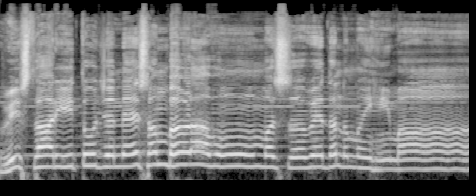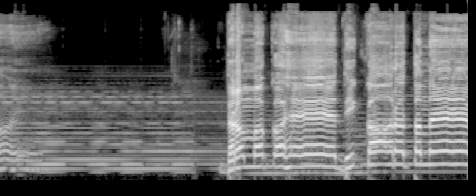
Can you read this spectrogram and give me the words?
વિસ્તારી તુજને સંભળાવું મસ વેદન મહિમાય. ધર્મ કહે ધિકાર તને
